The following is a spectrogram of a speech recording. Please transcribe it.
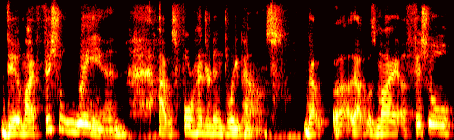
the my official weigh-in, I was 403 pounds. That uh, that was my official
